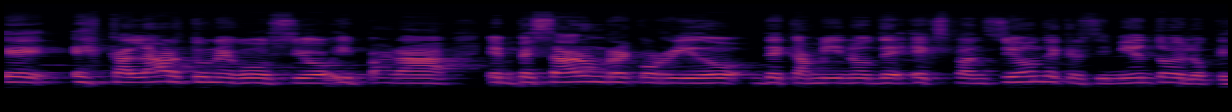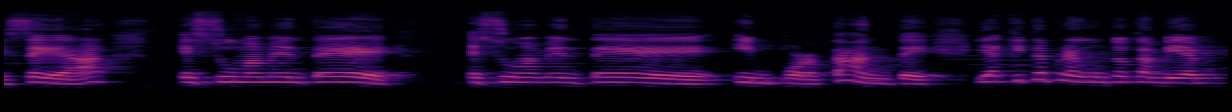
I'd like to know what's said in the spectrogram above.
eh, escalar tu negocio y para empezar un recorrido de camino de expansión, de crecimiento, de lo que sea, es sumamente, es sumamente importante. Y aquí te pregunto también,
